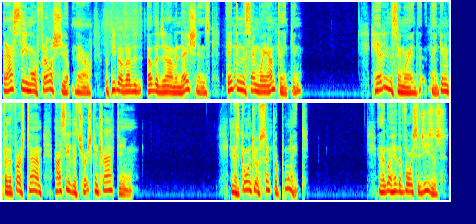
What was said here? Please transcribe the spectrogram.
But I see more fellowship now with people of other, other denominations thinking the same way I'm thinking, heading the same way I'm thinking. And for the first time, I see the church contracting. And it's going to a central point. And they're going to hear the voice of Jesus,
